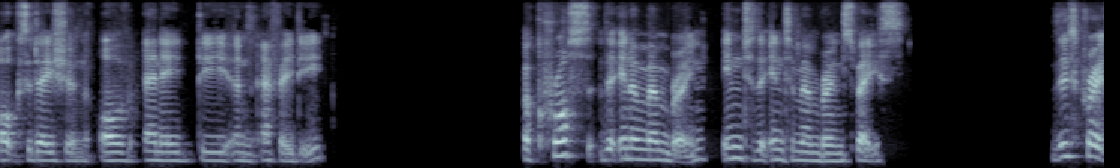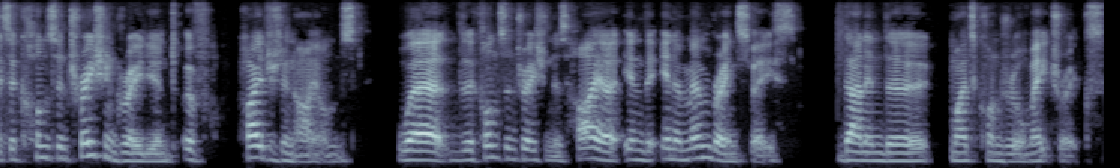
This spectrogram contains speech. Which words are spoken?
oxidation of NAD and FAD across the inner membrane into the intermembrane space. This creates a concentration gradient of hydrogen ions where the concentration is higher in the inner membrane space than in the mitochondrial matrix.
